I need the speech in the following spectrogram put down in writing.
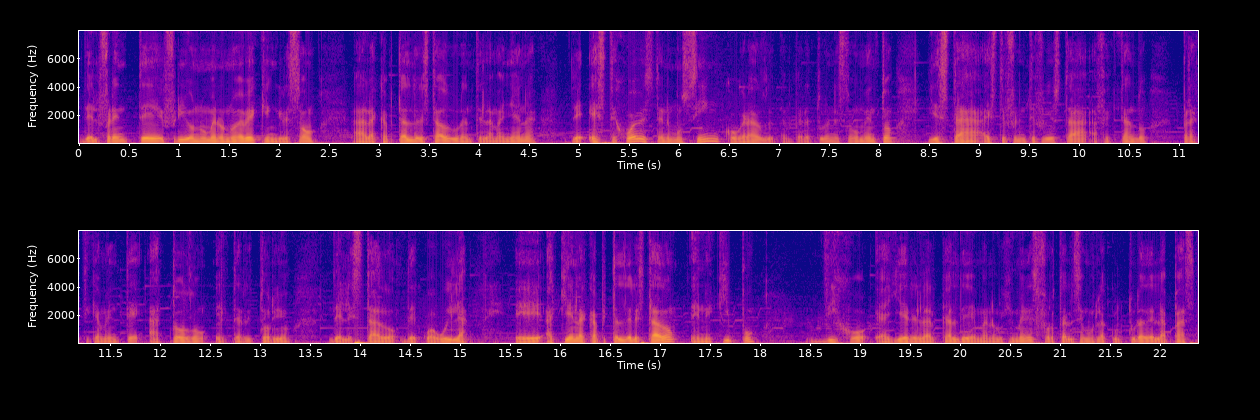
del Frente Frío número 9 que ingresó a la capital del estado durante la mañana de este jueves. Tenemos 5 grados de temperatura en este momento y esta, este Frente Frío está afectando prácticamente a todo el territorio del estado de Coahuila. Eh, aquí en la capital del estado, en equipo, dijo ayer el alcalde Manuel Jiménez, fortalecemos la cultura de la paz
